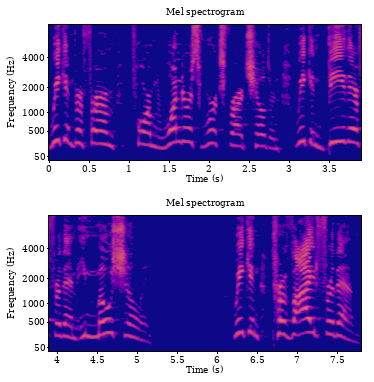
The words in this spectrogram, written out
We can perform, perform wondrous works for our children. We can be there for them emotionally. We can provide for them.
